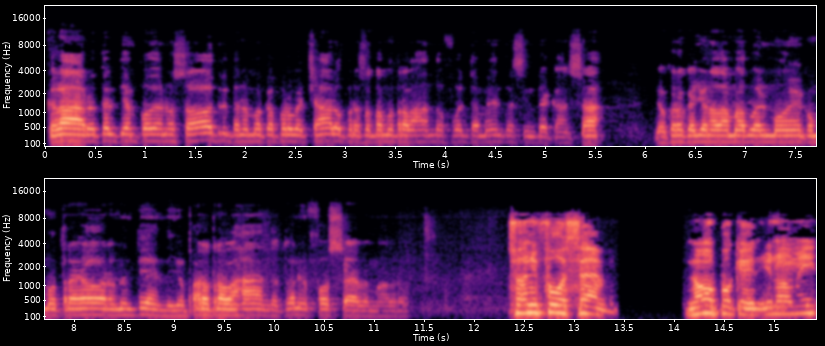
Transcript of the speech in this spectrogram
Claro, este es el tiempo de nosotros y tenemos que aprovecharlo, por eso estamos trabajando fuertemente sin descansar. Yo creo que yo nada más duermo eh, como tres horas, ¿me entiendes? Yo paro trabajando 24-7, madre. 24-7. No, porque, you know what I mean?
